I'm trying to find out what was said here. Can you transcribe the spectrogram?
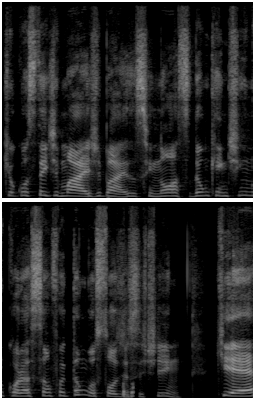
Que eu gostei demais, demais. Assim, nossa, deu um quentinho no coração, foi tão gostoso de assistir. Que é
